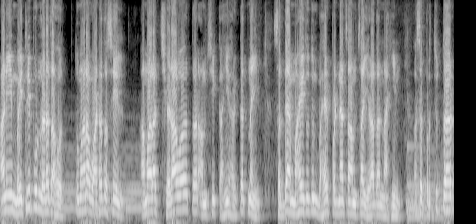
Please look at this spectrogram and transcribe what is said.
आणि मैत्रीपूर्ण लढत आहोत. तुम्हाला वाटत असेल आम्हाला छेडावं तर आमची काही हरकत नाही. सध्या महायुतीतून बाहेर पडण्याचा आमचा इरादा नाही असं प्रत्युत्तर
